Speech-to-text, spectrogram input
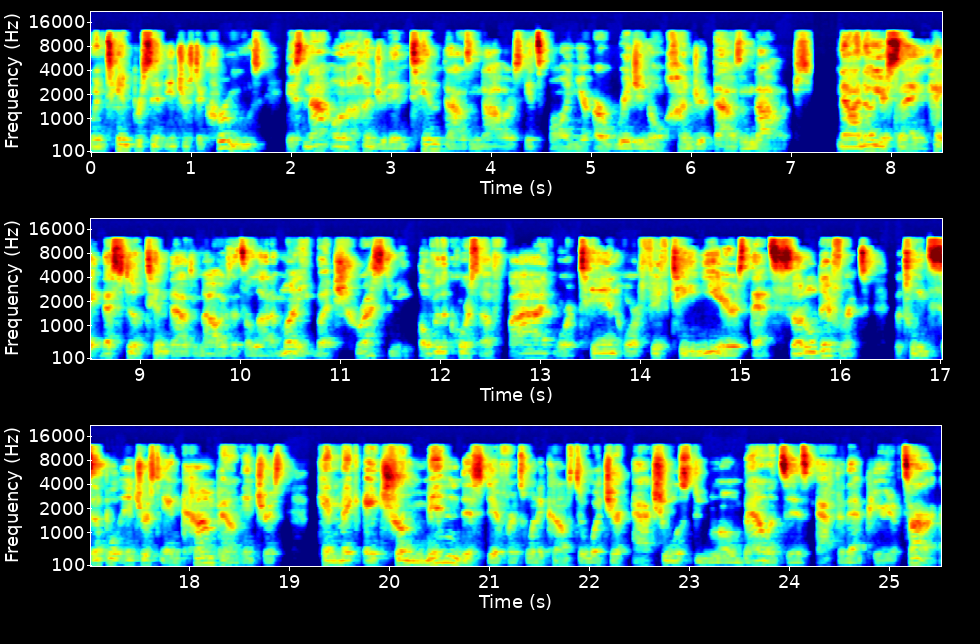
when 10% interest accrues, it's not on $110,000, it's on your original $100,000. Now, I know you're saying, hey, that's still $10,000. That's a lot of money. But trust me, over the course of five or 10 or 15 years, that subtle difference between simple interest and compound interest can make a tremendous difference when it comes to what your actual student loan balance is after that period of time.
